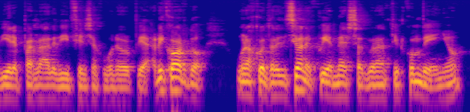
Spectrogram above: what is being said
dire, parlare di difesa comune europea. Ricordo una contraddizione qui emersa durante il convegno.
